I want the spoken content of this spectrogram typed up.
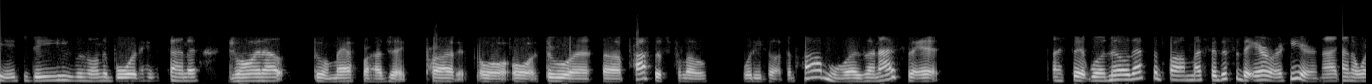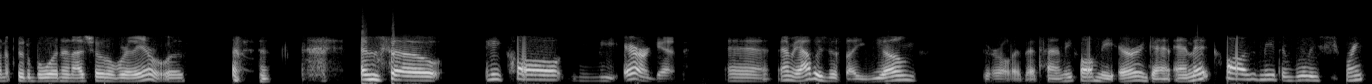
PhD, he was on the board, and he was kind of drawing out through a math project product or or through a, a process flow what he thought the problem was, and I said. I said, "Well, no, that's the problem." I said, "This is the error here," and I kind of went up to the board and I showed him where the error was. and so he called me arrogant, and I mean, I was just a young girl at that time. He called me arrogant, and it caused me to really shrink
